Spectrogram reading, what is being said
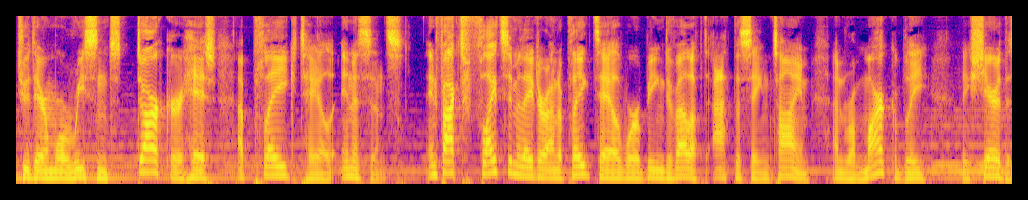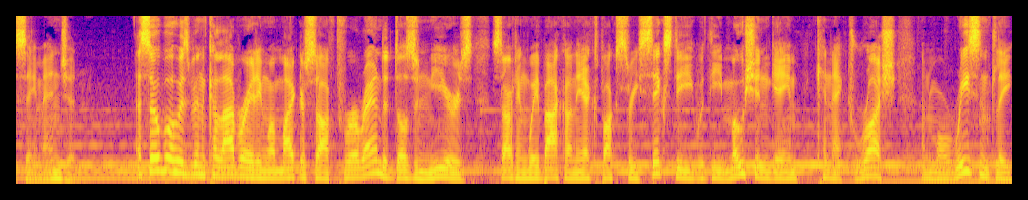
to their more recent, darker hit, A Plague Tale Innocence. In fact, Flight Simulator and A Plague Tale were being developed at the same time, and remarkably, they share the same engine. Asobo has been collaborating with Microsoft for around a dozen years, starting way back on the Xbox 360 with the motion game Kinect Rush, and more recently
